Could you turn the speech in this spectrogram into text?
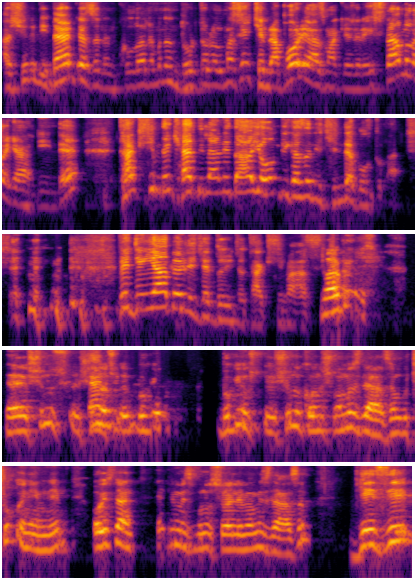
aşırı biber gazının kullanımının durdurulması için rapor yazmak üzere İstanbul'a geldiğinde Taksim'de kendilerini daha yoğun bir gazın içinde buldular. ve dünya böylece duydu Taksim'i aslında. Abi, e, şunu şunu Gerçi- bugün bugün şunu konuşmamız lazım. Bu çok önemli. O yüzden hepimiz bunu söylememiz lazım. Gezi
